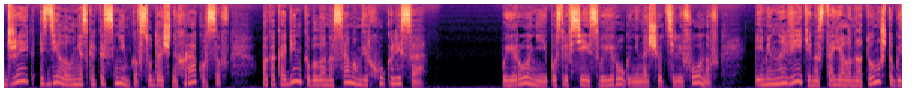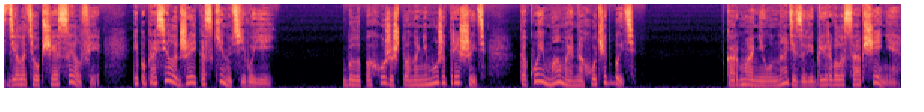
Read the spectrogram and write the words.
Джейк сделал несколько снимков с удачных ракурсов, пока кабинка была на самом верху колеса. По иронии, после всей своей ругани насчет телефонов, именно Вики настояла на том, чтобы сделать общее селфи, и попросила Джейка скинуть его ей. Было похоже, что она не может решить, какой мамой она хочет быть. В кармане у Нади завибрировало сообщение.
